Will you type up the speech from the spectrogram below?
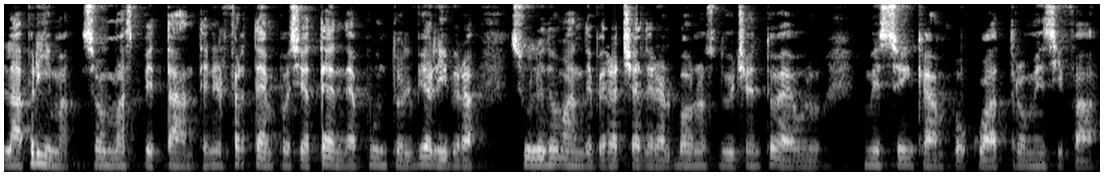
la prima somma spettante. Nel frattempo si attende appunto il via libera sulle domande per accedere al bonus 200 euro messo in campo quattro mesi fa.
